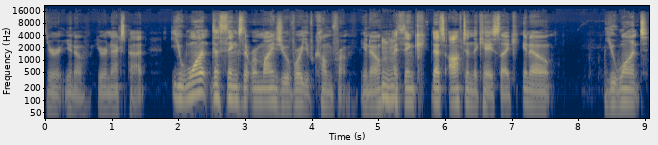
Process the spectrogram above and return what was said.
you're you know you're an expat you want the things that remind you of where you've come from you know? Mhm. i think that's often the case like you know you want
